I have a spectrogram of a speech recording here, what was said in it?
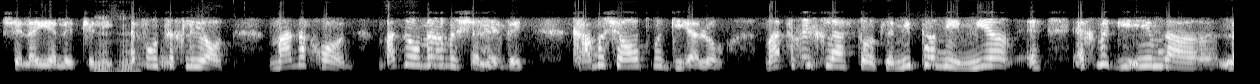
של הילד שלי, מהמם. איפה הוא צריך להיות, מה נכון, מה זה אומר משלבת, כמה שעות מגיע לו, מה צריך לעשות, למי פונים, מי, ה- איך מגיעים ל, ל,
